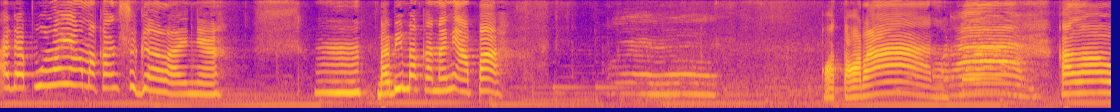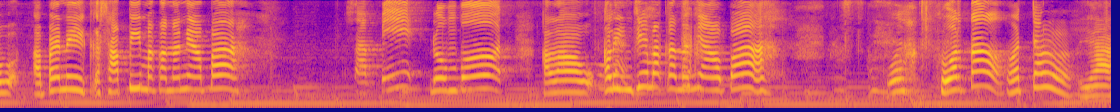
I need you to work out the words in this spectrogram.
ada pula yang makan segalanya. Hmm, babi makanannya apa? Kotoran. Kotoran. Kalau apa nih? Sapi makanannya apa? Sapi, rumput. Kalau kelinci makanannya apa? Wortel. Wortel. Ya,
